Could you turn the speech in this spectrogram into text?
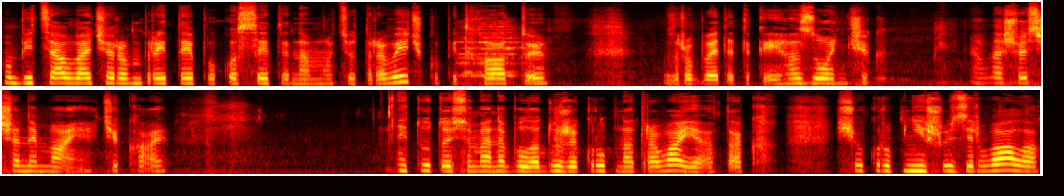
обіцяв вечором прийти покосити нам оцю травичку під хатою, зробити такий газончик. Але щось ще немає, чекаю. І тут ось у мене була дуже крупна трава, я так що крупнішу зірвала,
